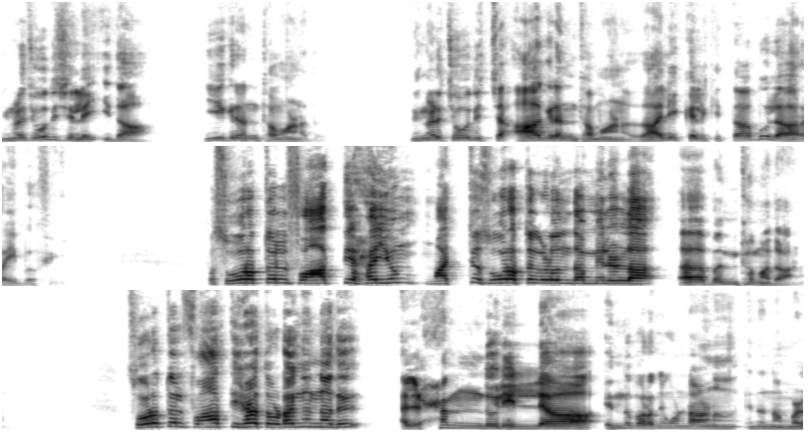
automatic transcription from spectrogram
നിങ്ങൾ ചോദിച്ചില്ലേ ഇതാ ഈ ഗ്രന്ഥമാണത്? നിങ്ങൾ ചോദിച്ച ആ ഗ്രന്ഥമാണ് ദാലിക്കൽ കിതാബുൽ ലാ റൈബ ഫീ. അപ്പോൾ സൂറത്തുൽ ഫാത്തിഹയും മറ്റ് സൂറത്തുകളും തമ്മിലുള്ള ബന്ധം അതാണ്. സൂറത്തുൽ ഫാത്തിഹ തുടങ്ങുന്നത് അൽഹംദുലില്ലാ എന്ന് പറഞ്ഞുകൊണ്ടാണ് എന്ന് നമ്മൾ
